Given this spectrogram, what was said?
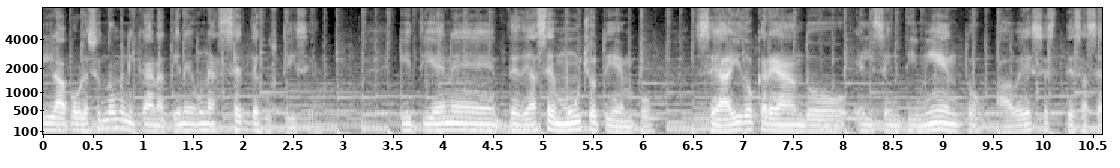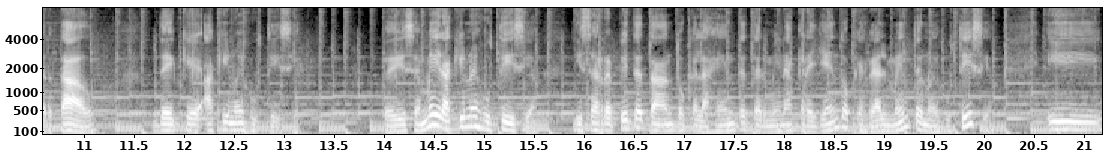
la población dominicana tiene una sed de justicia y tiene desde hace mucho tiempo se ha ido creando el sentimiento, a veces desacertado, de que aquí no hay justicia. Te dicen, mira, aquí no hay justicia y se repite tanto que la gente termina creyendo que realmente no hay justicia. Y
